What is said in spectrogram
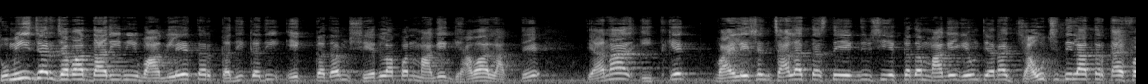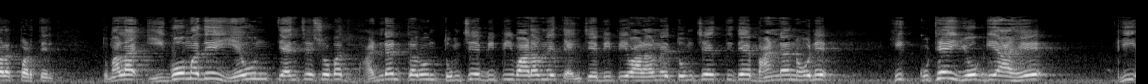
तुम्ही जर जबाबदारीने वागले तर कधी कधी एक कदम शेरला पण मागे घ्यावा लागते. त्यांना इतके व्हायलेशन चालत असते एक दिवशी एक कदम मागे घेऊन त्यांना जाऊच दिला तर काय फरक पडतील? तुम्हाला इगोमध्ये येऊन त्यांच्यासोबत भांडण करून तुमचे बीपी वाढवणे त्यांचे बीपी वाढवणे तुमचे तिथे भांडण होणे ही कुठे योग्य आहे? ही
